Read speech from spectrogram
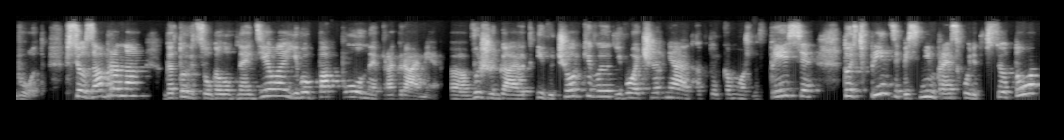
Вот. Все забрано, готовится уголовное дело, его по полной программе э, выжигают и вычеркивают, его очерняют как только можно в прессе. То есть, в принципе, с ним происходит все то,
